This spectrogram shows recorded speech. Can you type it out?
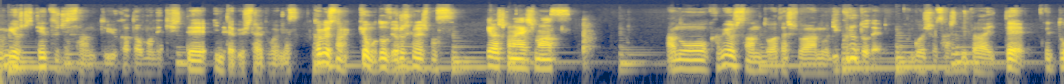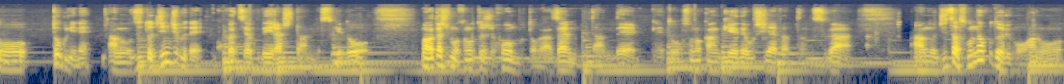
上吉哲司さんという方をお招きしてインタビューしたいと思います。上吉さん、今日もどうぞよろしくお願いします。よろしくお願いします。あの上吉さんと私はあのリクルートでご一緒させていただいて、えっと、特にねあのずっと人事部でご活躍でいらしたんですけど、まあ、私もその年法務とか財務にいたんで、えっと、その関係でお知り合いだったんですがあの実はそんなことよりもあの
